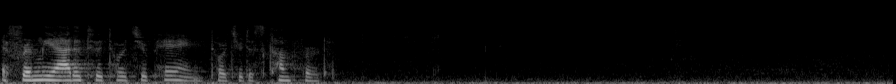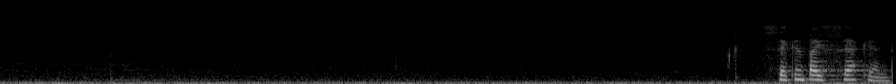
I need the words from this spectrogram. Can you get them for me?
a friendly attitude towards your pain, towards your discomfort. Second by second,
